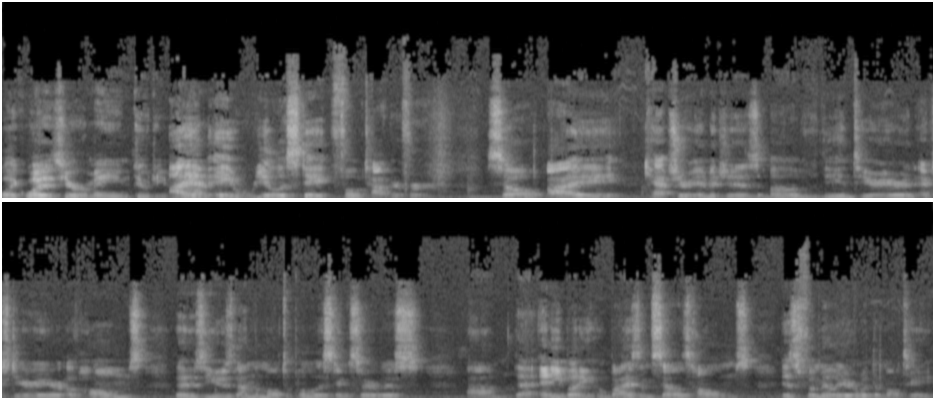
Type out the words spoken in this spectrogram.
Like, what is your main duty? I am a real estate photographer. So I capture images of the interior and exterior of homes that is used on the multiple listing service. Um, that anybody who buys and sells homes is familiar with the multi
